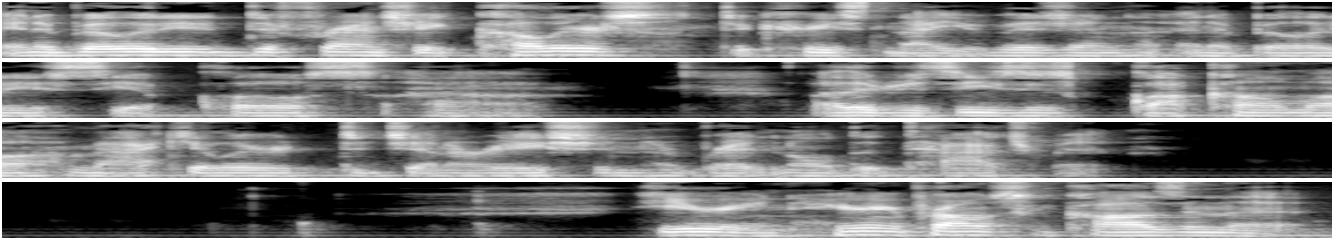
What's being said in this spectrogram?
Inability to differentiate colors, decreased night vision, inability to see up close. Uh, other diseases, glaucoma, macular degeneration, retinal detachment. Hearing. Hearing problems can cause in the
